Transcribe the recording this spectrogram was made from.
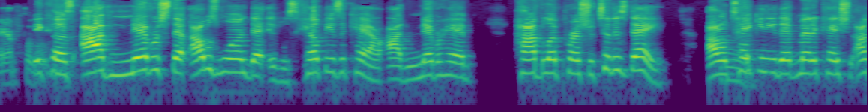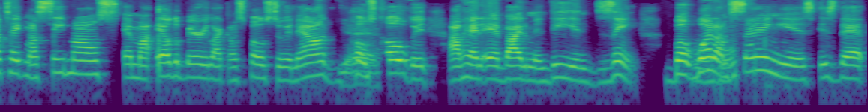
Absolutely. Because I've never stepped, I was one that it was healthy as a cow. I never had high blood pressure to this day. I don't mm. take any of that medication. I take my sea moss and my elderberry like I'm supposed to. And now yes. post COVID, I've had to add vitamin D and zinc. But what mm-hmm. I'm saying is, is that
